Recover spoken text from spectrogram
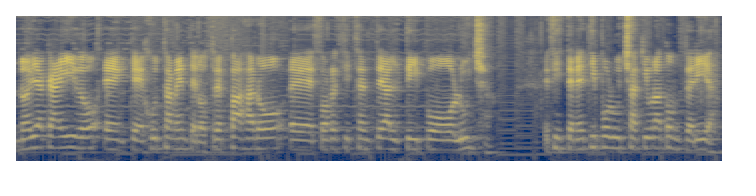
no había caído en que justamente los tres pájaros eh, son resistentes al tipo lucha. Es decir, tener tipo lucha aquí es una tontería.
